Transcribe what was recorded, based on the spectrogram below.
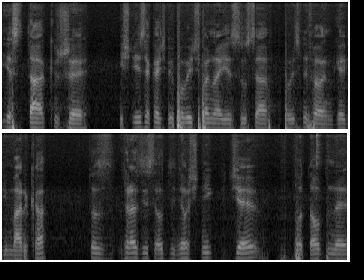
jest tak, że jeśli jest jakaś wypowiedź Pana Jezusa, powiedzmy w Ewangelii Marka, to zaraz jest odnośnik, gdzie podobne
